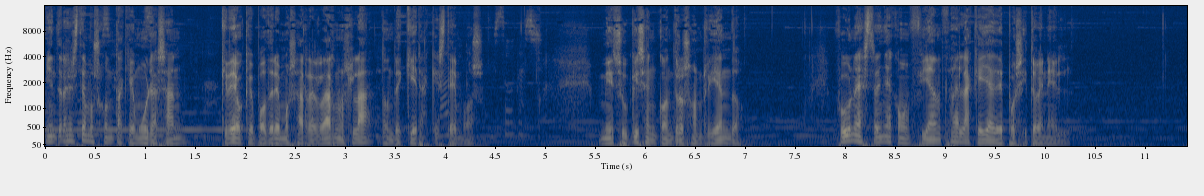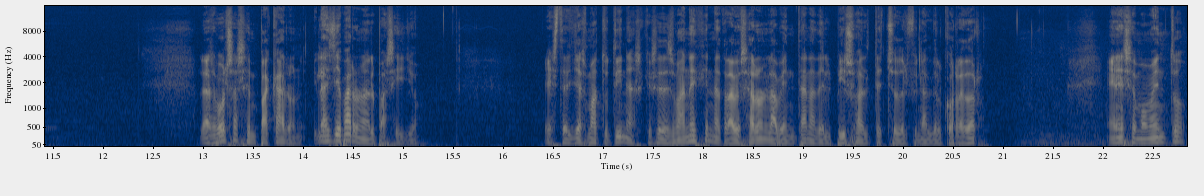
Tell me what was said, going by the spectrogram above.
Mientras estemos con Takemura-san, creo que podremos arreglárnosla donde quiera que estemos. Mitsuki se encontró sonriendo. Fue una extraña confianza la que ella depositó en él. Las bolsas se empacaron y las llevaron al pasillo. Estrellas matutinas que se desvanecen atravesaron la ventana del piso al techo del final del corredor. En ese momento,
